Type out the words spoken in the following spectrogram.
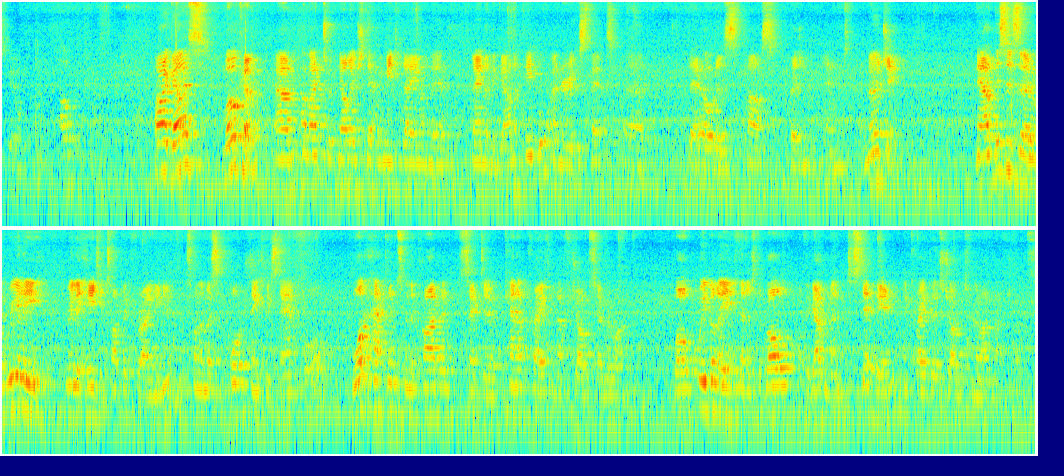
still. Oh. All right, guys, welcome. Um, I'd like to acknowledge that we meet today on the land of the Kaurna people and respect uh, their elders past, present and emerging. Now, this is a really, really heated topic for our union. It's one of the most important things we stand for. What happens when the private sector cannot create enough jobs for everyone? Well, we believe that it's the role of the government to step in and create those jobs when there aren't enough jobs.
